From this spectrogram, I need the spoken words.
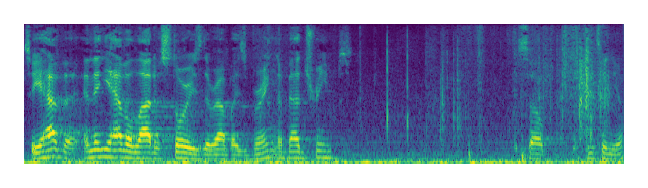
So you have, a, and then you have a lot of stories the rabbis bring about dreams. So continue.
